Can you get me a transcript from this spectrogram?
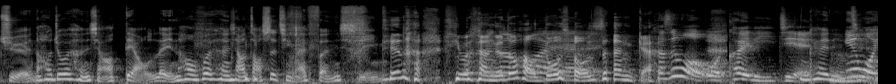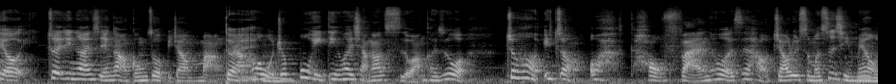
觉，然后就会很想要掉泪，然后会很想要找事情来分心。天哪，你们两个都好多愁善感。可是我我可以理解，你可以理解，因为我有最近这段时间刚好工作比较忙，对，然后我就不一定会想到死亡，可是我。就会有一种哇，好烦，或者是好焦虑，什么事情没有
